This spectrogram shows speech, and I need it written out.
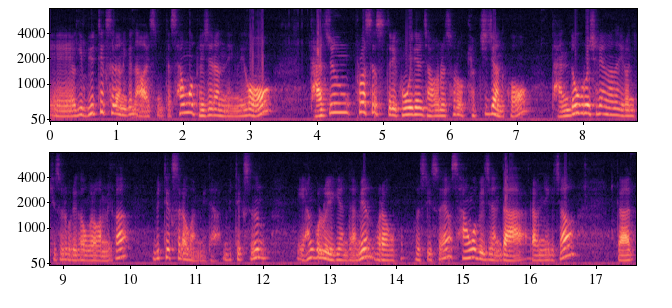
예, 여기 mutex라는 게 나와 있습니다. 상호 배제라는 의미고 다중 프로세스들이 공유된 자원을 서로 겹치지 않고 단독으로 실행하는 이런 기술을 우리가 뭐라고 합니까? mutex라고 합니다. mutex는 한글로 얘기한다면 뭐라고 볼 수 있어요? 상호 배제한다 라는 얘기죠. 그러니까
